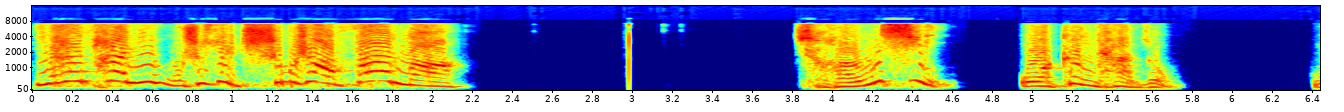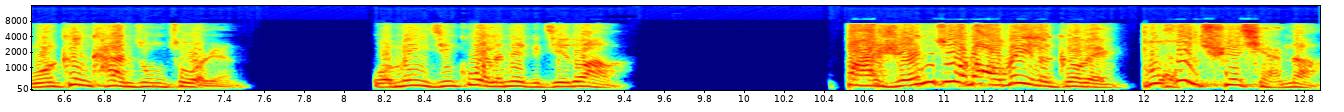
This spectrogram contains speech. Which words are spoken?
你还怕你五十岁吃不上饭吗？诚信我更看重，我更看重做人。我们已经过了那个阶段了，把人做到位了，各位不会缺钱的。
